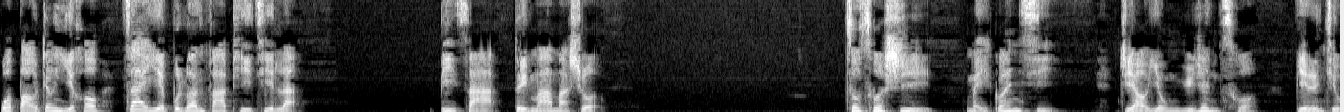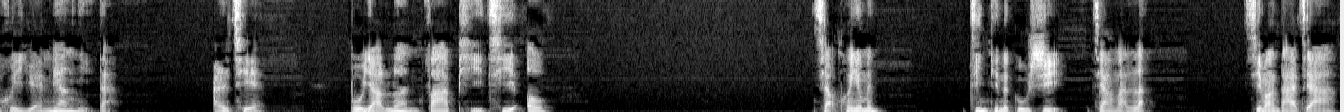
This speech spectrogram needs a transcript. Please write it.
我保证以后再也不乱发脾气了。比萨对妈妈说：“做错事没关系，只要勇于认错，别人就会原谅你的。而且，不要乱发脾气哦。”小朋友们，今天的故事讲完了。希望大家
